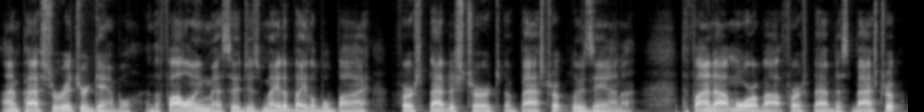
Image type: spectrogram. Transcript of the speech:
I'm Pastor Richard Gamble, and the following message is made available by First Baptist Church of Bastrop, Louisiana. To find out more about First Baptist Bastrop,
